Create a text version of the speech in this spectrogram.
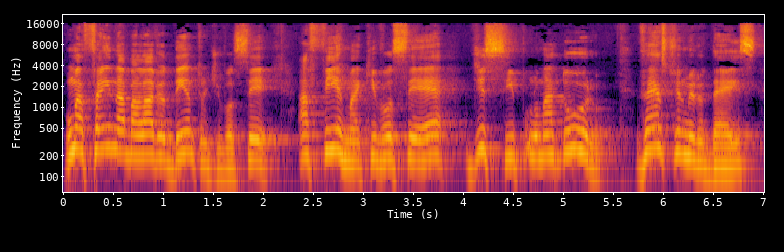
uma fé inabalável dentro de você afirma que você é discípulo maduro. Verso número 10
